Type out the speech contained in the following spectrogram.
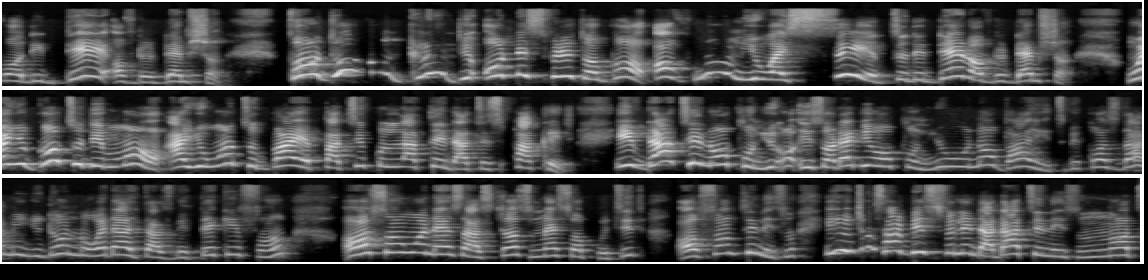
for the day of redemption. For do not grieve the Holy Spirit of God, of whom you were sealed to the day of redemption. When you go to the mall and you want to buy a particular thing that is packaged, if that thing open, you oh, is already open, you will not buy it because that means you don't know whether it has been taken from or someone else has just messed up with it or something is. You just have this feeling that that thing is not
